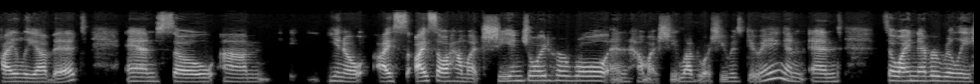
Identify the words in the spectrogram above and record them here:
highly of it. And so, um, you know, I, I saw how much she enjoyed her role and how much she loved what she was doing. And, and so I never really,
